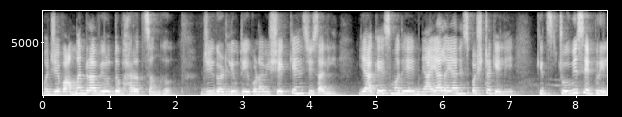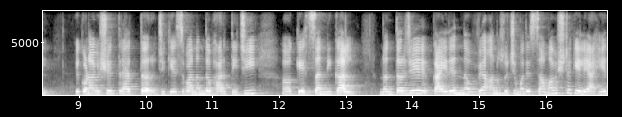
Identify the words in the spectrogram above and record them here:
म्हणजे वामनराव विरुद्ध भारत संघ जी घडली होती एकोणावीसशे एक्क्याऐंशी साली. या केसमध्ये न्यायालयाने स्पष्ट केले की चोवीस एप्रिल एकोणावीसशे त्र्याहत्तर जी केशवानंद भारतीची केसचा निकाल नंतर जे कायदे नवव्या अनुसूचीमध्ये समाविष्ट केले आहेत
